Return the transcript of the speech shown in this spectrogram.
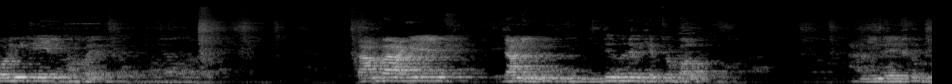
পরিমিতির হবে তা আমরা আগে জানি ত্রিভুজের ক্ষেত্রফল আর নির্ণয়ের সূত্র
